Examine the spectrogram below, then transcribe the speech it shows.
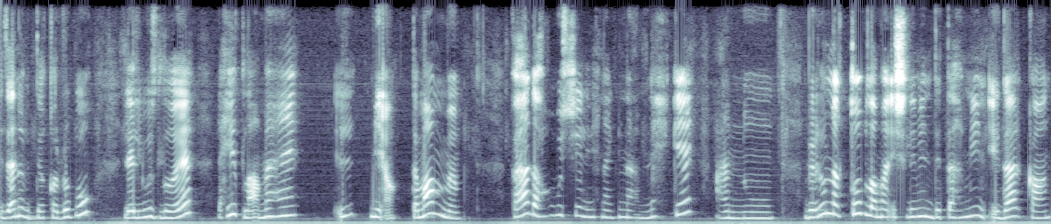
إذا أنا بدي أقربه لليوز لغة رح يطلع معي المئة تمام فهذا هو الشيء اللي نحن كنا عم نحكي عنه. بيقولولنا الطوبلما işlemin de tahmin ederken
